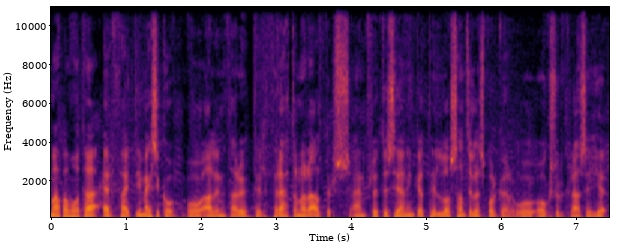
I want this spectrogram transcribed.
Mappa Mota er fætt í Mexiko og alinn þar upp til 13 ára aldurs en flutti síðan hinga til Los Angeles borgar og óksur grasi hér.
